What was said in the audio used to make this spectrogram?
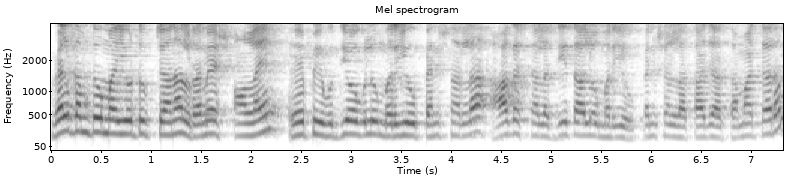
Welcome to my YouTube channel Ramesh online. AP ఉద్యోగులు మరియు పెన్షనర్ల ఆగస్టు నెల జీతాలు మరియు పెన్షన్ల తాజా సమాచారం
